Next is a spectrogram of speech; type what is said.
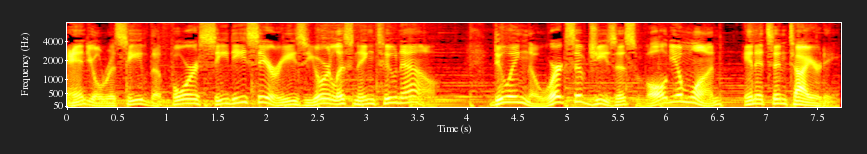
And you'll receive the four CD series you're listening to now Doing the Works of Jesus, Volume 1, in its entirety.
